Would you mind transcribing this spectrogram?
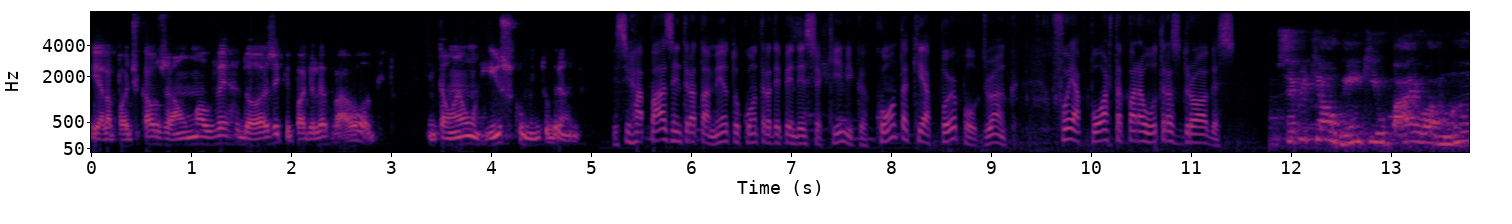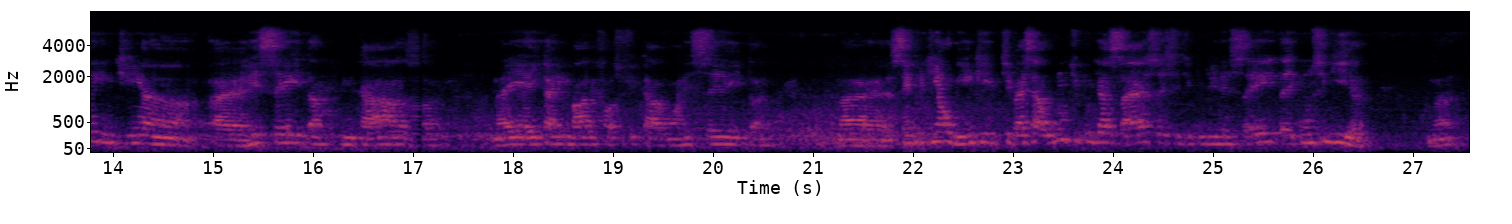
e ela pode causar uma overdose que pode levar a óbito. Então é um risco muito grande. Esse rapaz em tratamento contra a dependência química conta que a Purple Drunk foi a porta para outras drogas. Sempre tinha alguém que o pai ou a mãe tinha é, receita em casa, né, e aí tarimbava e falsificava uma receita. Né, sempre tinha alguém que tivesse algum tipo de acesso a esse tipo de receita e conseguia. Né?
